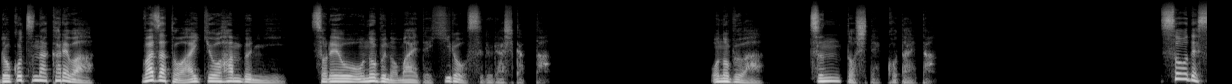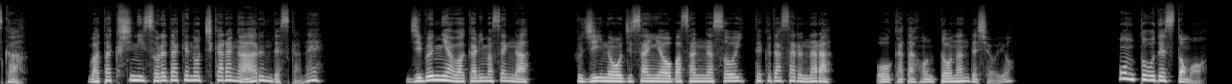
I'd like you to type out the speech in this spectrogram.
露骨な彼はわざと愛嬌半分にそれをおのぶの前で披露するらしかった。おのぶはツンとして答えた。そうですか。私にそれだけの力があるんですかね。自分にはわかりませんが、藤井のおじさんやおばさんがそう言ってくださるなら、大方本当なんでしょうよ。本当ですとも。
